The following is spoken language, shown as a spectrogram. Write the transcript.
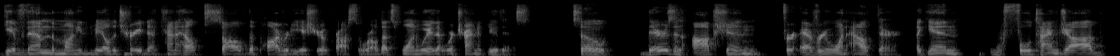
give them the money to be able to trade to kind of help solve the poverty issue across the world. That's one way that we're trying to do this. So there's an option for everyone out there. Again, full time job,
